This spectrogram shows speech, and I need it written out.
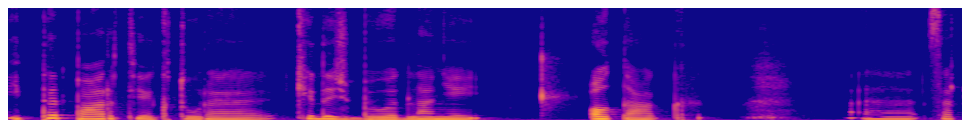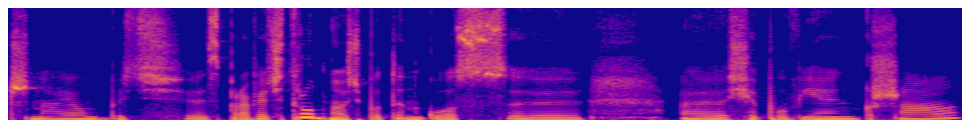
I te partie, które kiedyś były dla niej o tak, E, zaczynają być, e, sprawiać trudność, bo ten głos e, się powiększa,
